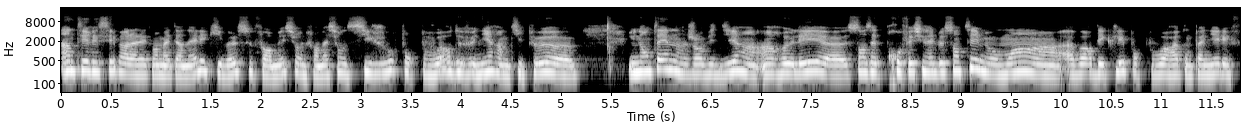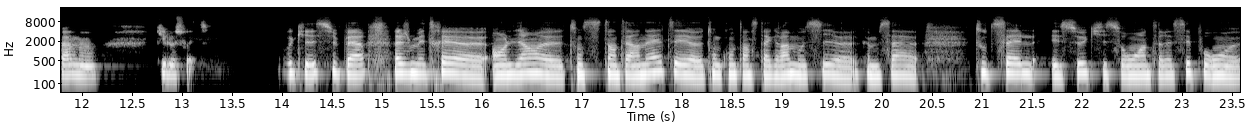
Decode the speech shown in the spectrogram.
intéressées par l'allaitement maternel et qui veulent se former sur une formation de six jours pour pouvoir devenir un petit peu une antenne, j'ai envie de dire, un, relais sans être professionnel de santé, mais au moins avoir des clés pour pouvoir accompagner les femmes qui le souhaitent. Ok, super. Je mettrai en lien ton site internet et ton compte Instagram aussi, comme ça toutes celles et ceux qui seront intéressés pourront euh,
